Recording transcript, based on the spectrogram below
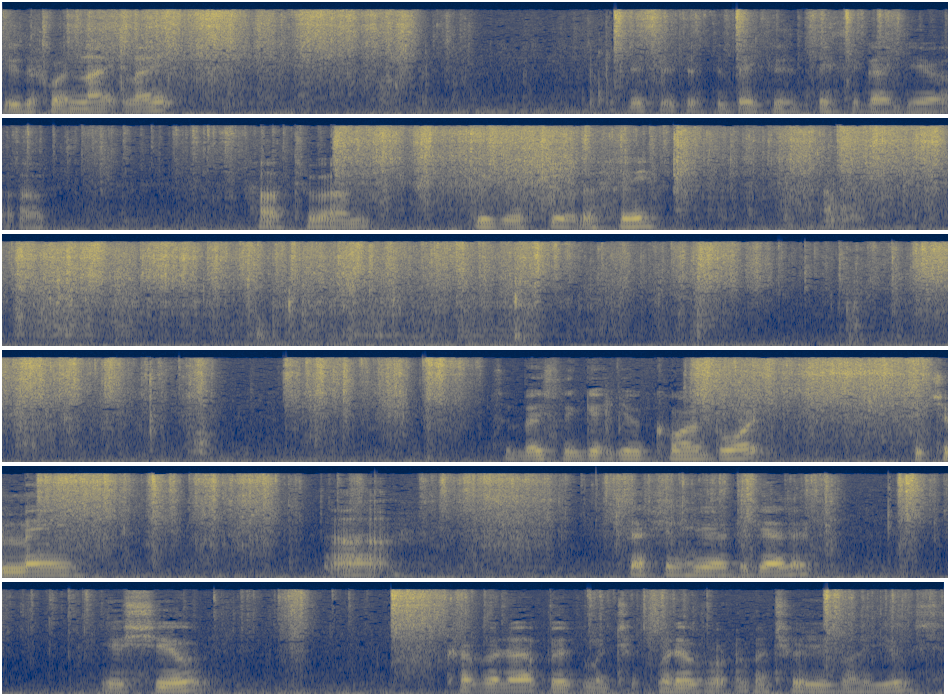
use it for a night light. This is just the basic, basic idea of how to um, do your shield of faith. So basically get your cardboard, get your main uh, section here together, your shield, cover it up with whatever material you're going to use.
